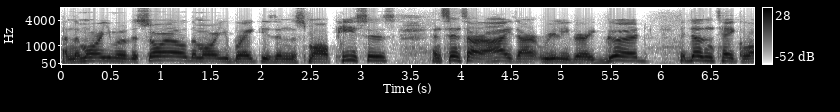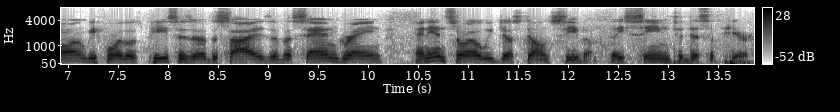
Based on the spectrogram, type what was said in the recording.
And the more you move the soil, the more you break these into small pieces. And since our eyes aren't really very good, it doesn't take long before those pieces are the size of a sand grain, and in soil we just don't see them. They seem to disappear.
